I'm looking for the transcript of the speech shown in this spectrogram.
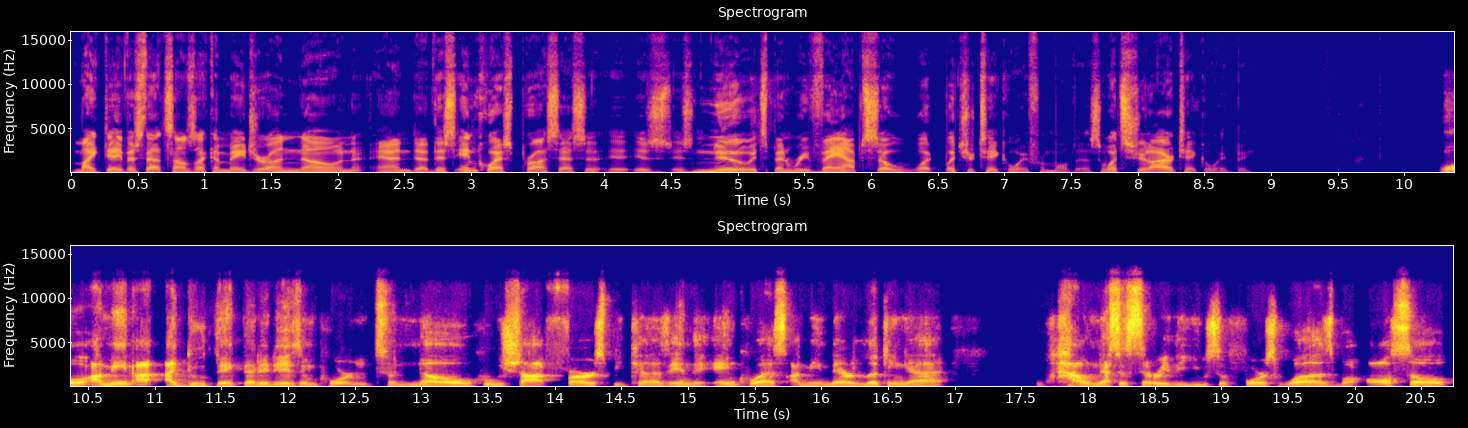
Mike Davis, that sounds like a major unknown. And uh, this inquest process is, is, is new. It's been revamped. So, what, what's your takeaway from all this? What should our takeaway be? Well, I mean, I, I, do think that it is important to know who shot first because in the inquest, I mean, they're looking at how necessary the use of force was, but also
